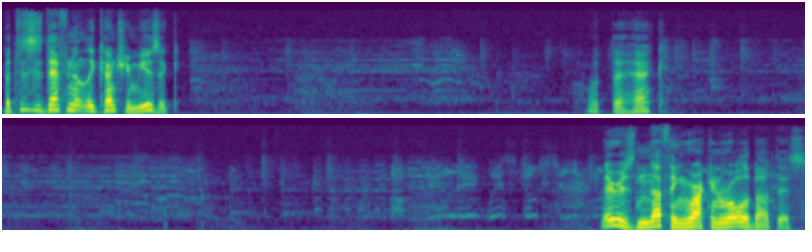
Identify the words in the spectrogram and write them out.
But this is definitely country music. What the heck? There is nothing rock and roll about this.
